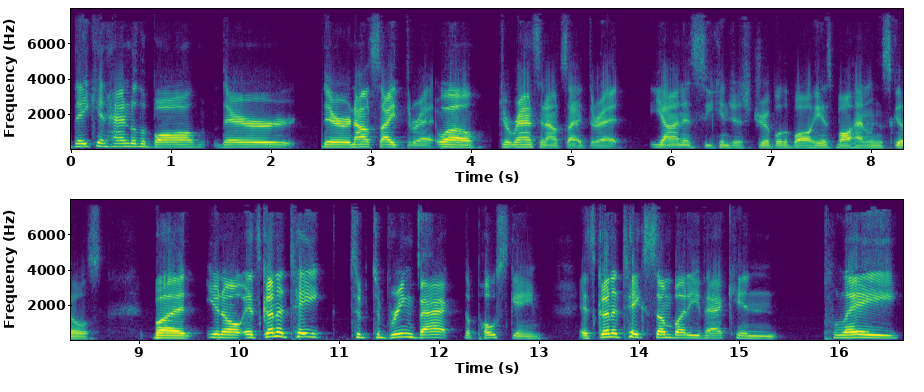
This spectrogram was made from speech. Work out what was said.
they can handle the ball. They're they're an outside threat. Well, Durant's an outside threat. Giannis, he can just dribble the ball. He has ball handling skills. But you know, it's gonna take to to bring back the post game. It's gonna take somebody that can play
